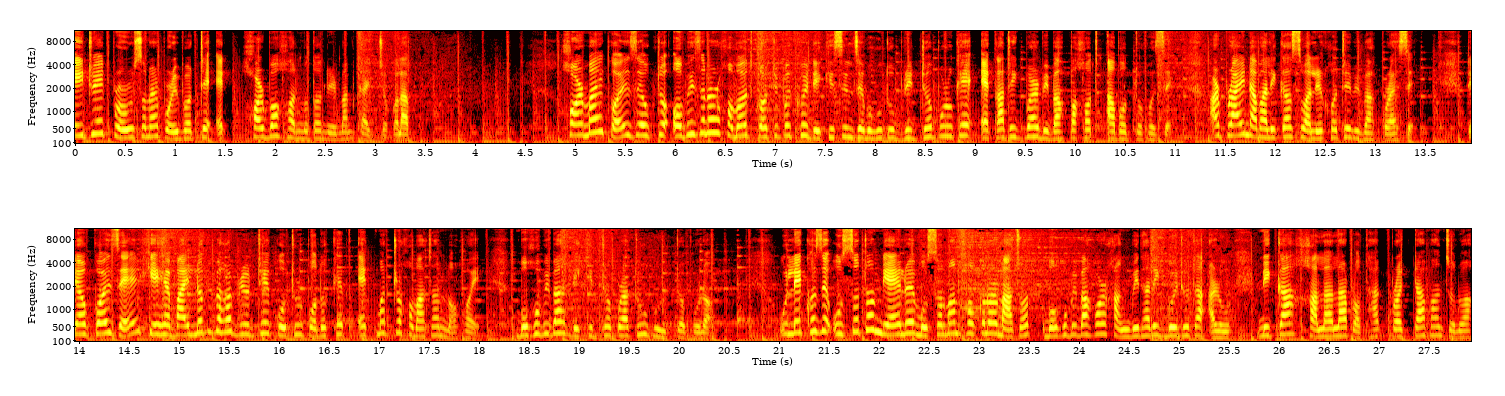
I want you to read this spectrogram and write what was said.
এইটো এক প্ৰৰোচনাৰ পৰিৱৰ্তে এক সৰ্বসন্মত নিৰ্মাণ কাৰ্যকলাপ। শৰ্মাই কয় যে উক্ত অভিযানৰ সময়ত কৰ্তৃপক্ষই দেখিছিল যে বহুতো বৃদ্ধ পুৰুষে একাধিকবাৰ বিবাহপাশত আবদ্ধ হৈছে আৰু প্ৰায় নাবালিকা ছোৱালীৰ সৈতে বিবাহ কৰাইছে। তেওঁ কয় যে সেয়েহে বাল্য বিবাহৰ বিৰুদ্ধে কঠোৰ পদক্ষেপ একমাত্ৰ সমাধান নহয় বহু বিবাহ নিষিদ্ধ কৰাটোও গুৰুত্বপূৰ্ণ। উল্লেখ্য যে উচ্চতম ন্যায়ালয়ে মুছলমানসকলৰ মাজত বহু বিবাহৰ সাংবিধানিক বৈধতা আৰু নিকাহ হালালা প্ৰথাক প্ৰত্যাহ্বান জনোৱা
